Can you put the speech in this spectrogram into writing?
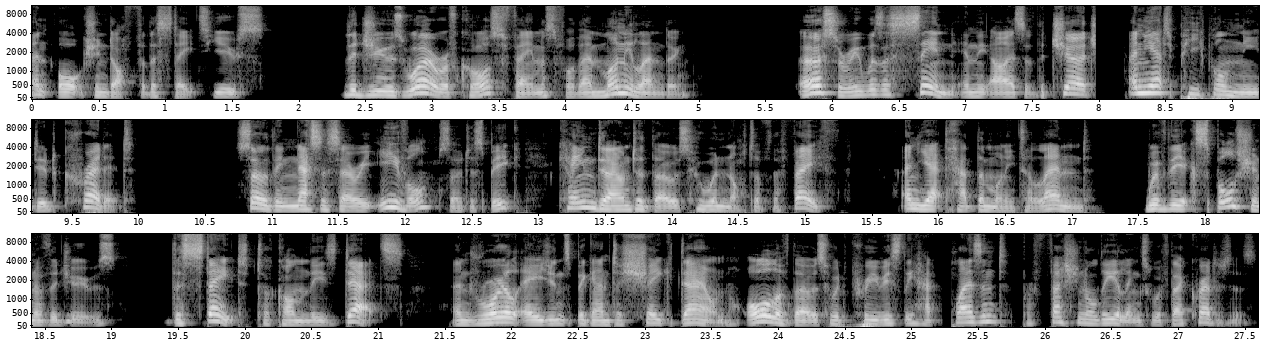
and auctioned off for the state's use. The Jews were, of course, famous for their money lending. Usury was a sin in the eyes of the church, and yet people needed credit. So the necessary evil, so to speak, came down to those who were not of the faith, and yet had the money to lend. With the expulsion of the Jews, the state took on these debts, and royal agents began to shake down all of those who had previously had pleasant, professional dealings with their creditors.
